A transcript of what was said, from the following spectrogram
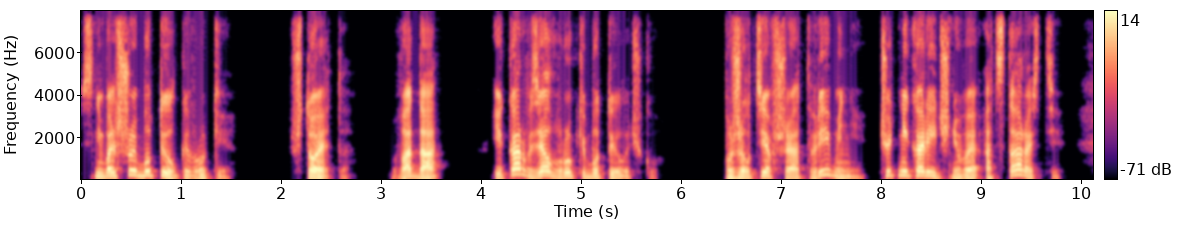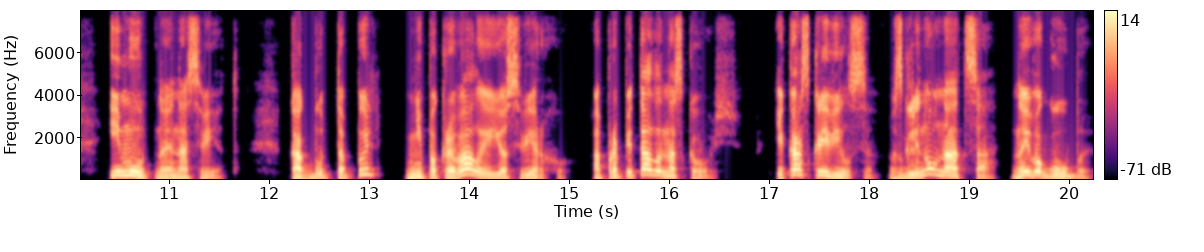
с небольшой бутылкой в руке. Что это? Вода. Икар взял в руки бутылочку. Пожелтевшая от времени, чуть не коричневая от старости и мутная на свет. Как будто пыль не покрывала ее сверху, а пропитала насквозь. Икар скривился, взглянул на отца, на его губы,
